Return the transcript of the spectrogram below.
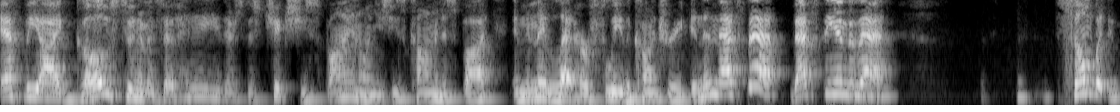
FBI goes to him and said, "Hey, there's this chick. She's spying on you. She's communist spy." And then they let her flee the country, and then that's that. That's the end of that. Mm-hmm. Somebody,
